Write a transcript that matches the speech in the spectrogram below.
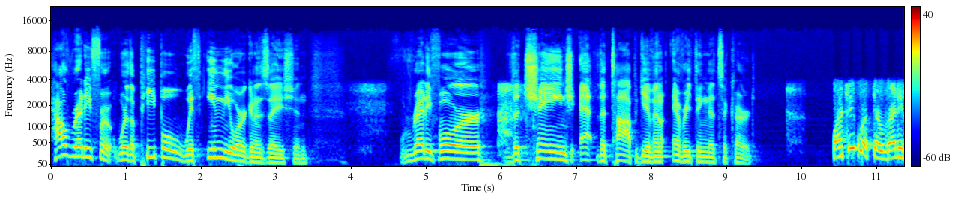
How ready for were the people within the organization ready for the change at the top given everything that's occurred? Well, I think what they're ready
